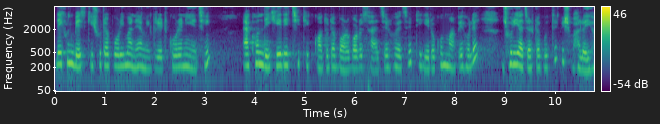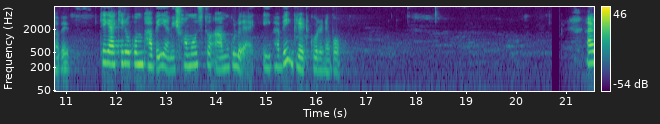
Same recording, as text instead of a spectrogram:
দেখুন, বেশ কিছুটা পরিমাণে আমি গ্রেট করে নিয়েছি। এখন দেখিয়ে দিচ্ছি ঠিক কতটা বড় বড় সাইজের হয়েছে। ঠিক এরকম মাপে হলে ঝুরি আচারটা করতে বেশ ভালোই হবে। ঠিক একই রকমভাবেই আমি সমস্ত আমগুলো এইভাবেই গ্রেড করে নেব। আর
